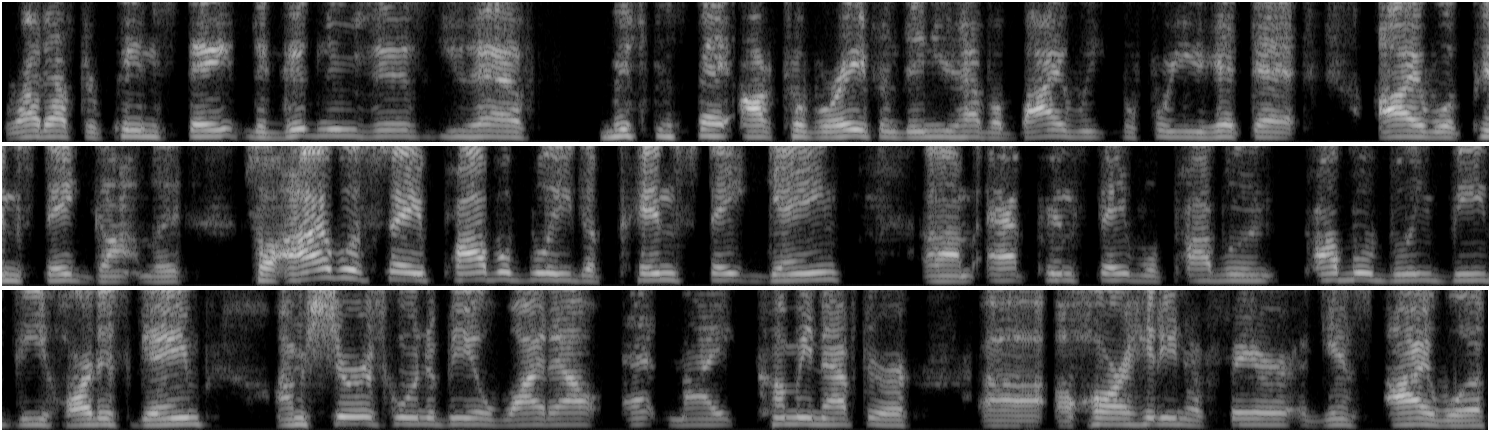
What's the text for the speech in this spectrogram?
right after Penn State. The good news is you have Michigan State October 8th, and then you have a bye week before you hit that Iowa Penn State gauntlet. So I would say probably the Penn State game um, at Penn State will probably probably be the hardest game. I'm sure it's going to be a whiteout at night coming after uh, a hard hitting affair against Iowa.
